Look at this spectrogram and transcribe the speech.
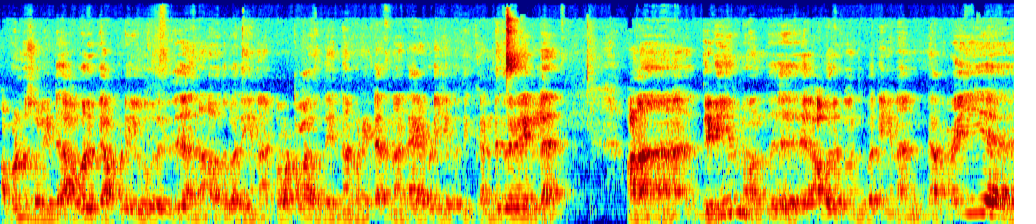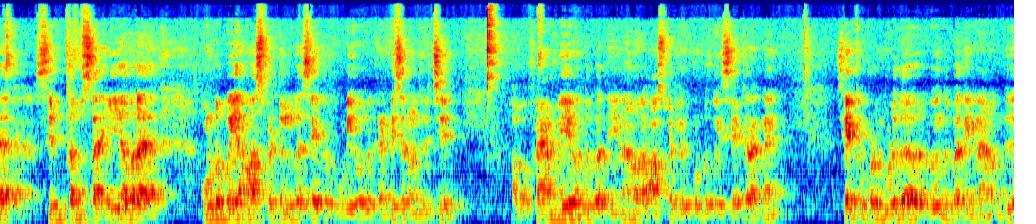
அப்படின்னு சொல்லிட்டு அவருக்கு அப்படி ஒரு இது. அதனால் வந்து பார்த்திங்கன்னா டோட்டலாக வந்து என்ன பண்ணிட்டாருன்னா டயபெட்டிக்கை பற்றி கண்டுக்கிறவே இல்லை. ஆனால் திடீர்னு வந்து அவருக்கு வந்து பார்த்தீங்கன்னா நிறைய சிம்டம்ஸ் ஆகி அவரை கொண்டு போய் ஹாஸ்பிட்டலில் சேர்க்கக்கூடிய ஒரு கண்டிஷன் வந்துருச்சு. அப்போ ஃபேமிலியே வந்து பார்த்தீங்கன்னா அவர் ஹாஸ்பிட்டலுக்கு கொண்டு போய் சேர்க்குறாங்க. சேர்க்கப்படும் பொழுது அவருக்கு வந்து பார்த்தீங்கன்னா வந்து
